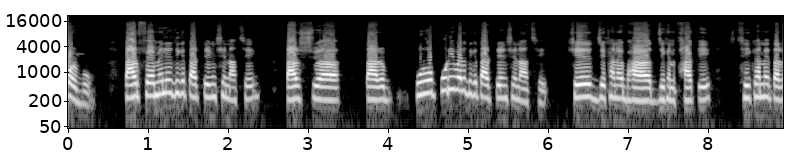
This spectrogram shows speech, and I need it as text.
করব। তার ফ্যামিলির দিকে তার টেনশন আছে, তার তার পুরো পরিবারের দিকে তার টেনশন আছে। সে যেখানে যেখানে থাকে, সেখানে তার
